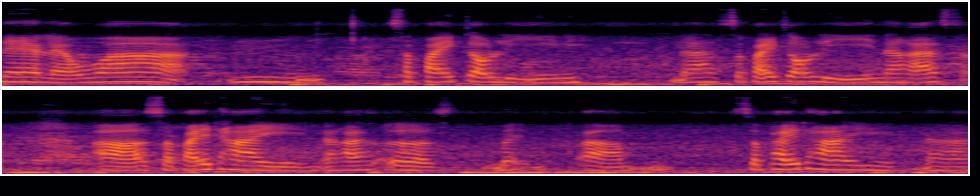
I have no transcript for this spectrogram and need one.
แน่ ๆแล้วว่าสไปซ์เกาหลีนะสไปซ์เกาหลีนะคะสไปซ์ไทยนะคะเออไม่สไปซ์ไทยนะคะ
